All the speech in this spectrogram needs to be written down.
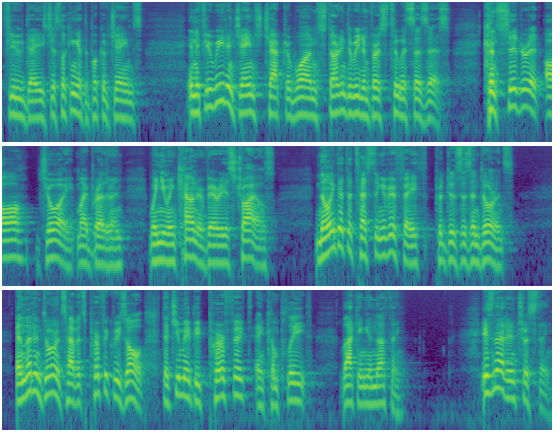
few days just looking at the book of James. And if you read in James chapter 1, starting to read in verse 2, it says this Consider it all joy, my brethren, when you encounter various trials, knowing that the testing of your faith produces endurance. And let endurance have its perfect result, that you may be perfect and complete lacking in nothing. Isn't that interesting?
